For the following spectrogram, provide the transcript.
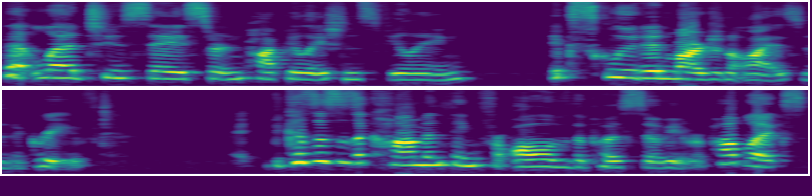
that led to, say, certain populations feeling excluded, marginalized, and aggrieved because this is a common thing for all of the post-Soviet republics,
